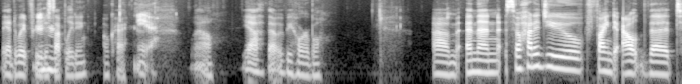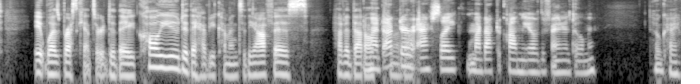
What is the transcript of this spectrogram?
they had to wait for you mm-hmm. to stop bleeding. Okay. Yeah. Wow. Yeah, that would be horrible. Um, and then, so how did you find out that it was breast cancer? Did they call you? Did they have you come into the office? How did that all? My doctor actually, my doctor called me over the phone and told me. Okay.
